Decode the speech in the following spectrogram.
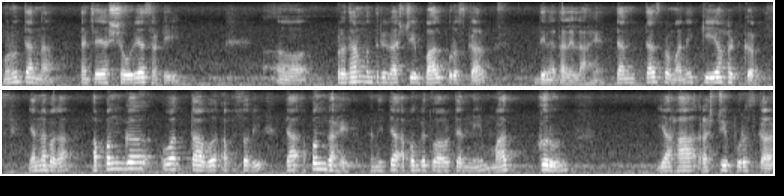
म्हणून त्यांना त्यांच्या या शौर्यासाठी अं, प्रधानमंत्री राष्ट्रीय बाल पुरस्कार देण्यात आलेला आहे. त्या त्याचप्रमाणे केया हटकर यांना बघा अपंगवताव अप सॉरी त्या अपंग आहेत. आणि त्या अपंगत्वावर त्यांनी मात करून या हा राष्ट्रीय पुरस्कार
